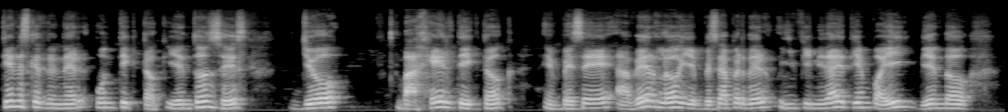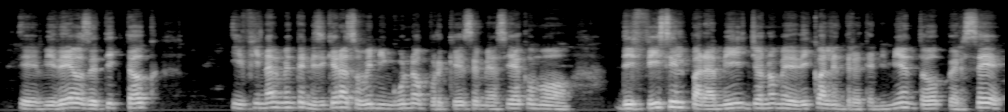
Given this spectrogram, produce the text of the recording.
tienes que tener un TikTok. Y entonces yo bajé el TikTok, empecé a verlo y empecé a perder infinidad de tiempo ahí viendo eh, videos de TikTok y finalmente ni siquiera subí ninguno porque se me hacía como difícil para mí, yo no me dedico al entretenimiento per se,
